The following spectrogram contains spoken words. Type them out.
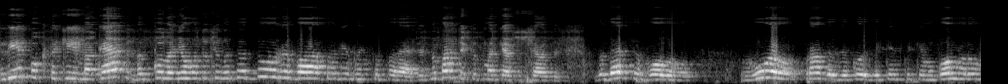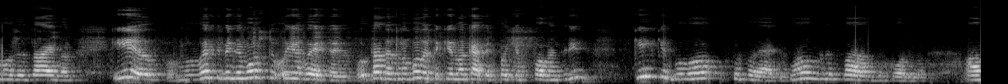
ліпок, такий макет, довкола нього точилося дуже багато різних суперечок. Ну, бачите, як тут макет ще додаться голову вгору, правда, з якоюсь якимсь таким гонором, може, зайвим. І е, ви собі не можете уявити, правда, зробили такий макет, як потім спомин зріс, скільки було суперечок, знову до сварок доходило. А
